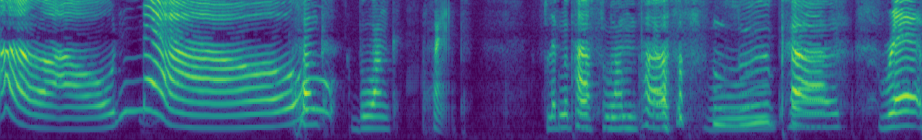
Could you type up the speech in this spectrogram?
Oh blunk, clank. Flippa, flumpa, floopa, fre-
